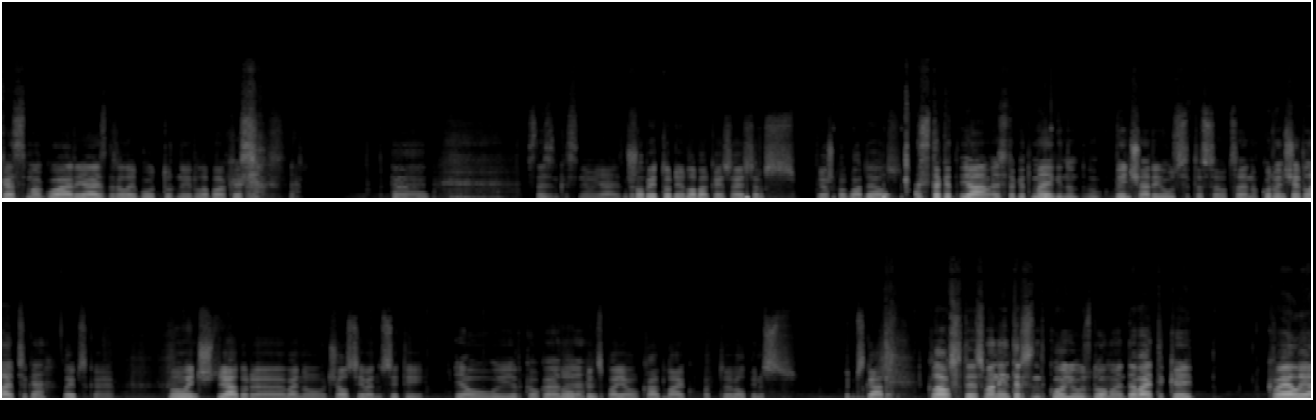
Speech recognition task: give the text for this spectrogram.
Kas Maguire jāizdara, lai būtu turnīra labākais? es nezinu, kas viņam jāizdara. šobrīd turnīra labākais aizsargs Joško Gvardiols. Es tagad, jā, es tagad mēģinu. Viņš arī uzsita savu cenu. Kur viņš ir? Leipzigā? Leipzigā. jā. Nu, viņš jā, tur eh, vai nu Chelsea vai nu City. Jau ir kaut kāda. nu, ja? principā jau kādu laiku, pat eh, vēl pirms, pirms gada. Klausieties, man interesanti, ko jūs domājat. Vai tikai kvēlie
